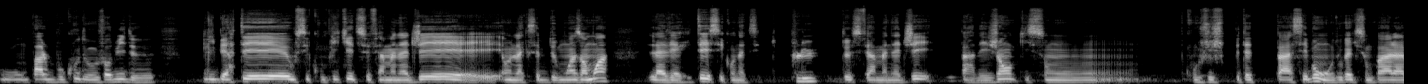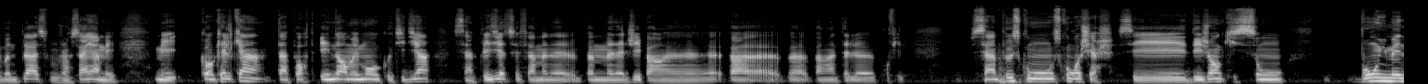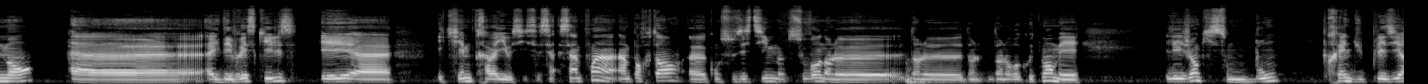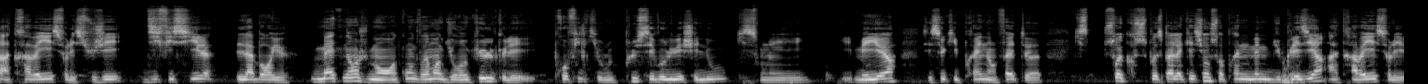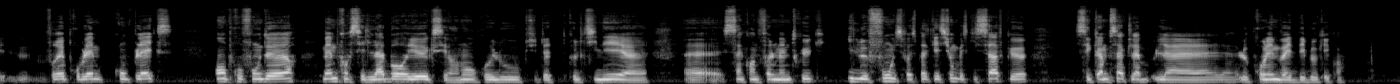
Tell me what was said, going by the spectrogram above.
où on parle beaucoup aujourd'hui de liberté, où c'est compliqué de se faire manager et on l'accepte de moins en moins. La vérité, c'est qu'on n'accepte plus de se faire manager par des gens qui sont qu'on juge peut-être pas assez bons, en tout cas qui sont pas à la bonne place ou j'en sais rien, mais mais quand quelqu'un t'apporte énormément au quotidien, c'est un plaisir de se faire manager par, par, par, un tel profil. C'est un peu ce qu'on ce qu'on recherche. C'est des gens qui sont bons humainement, euh, avec des vrais skills et euh, et qui aiment travailler aussi. C'est un point important euh, qu'on sous-estime souvent dans le dans le dans, le recrutement, mais les gens qui sont bons prennent du plaisir à travailler sur les sujets difficiles, laborieux. Maintenant, je me rends compte vraiment du recul que les profils qui ont le plus évolué chez nous, qui sont les meilleurs, c'est ceux qui prennent en fait, euh, qui soit se posent pas la question, soit prennent même du plaisir à travailler sur les vrais problèmes complexes en profondeur, même quand c'est laborieux, que c'est vraiment relou, que tu dois te coltiner euh, euh, 50 fois le même truc, ils le font, ils se posent pas de questions parce qu'ils savent que c'est comme ça que la, la, le problème va être débloqué quoi.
